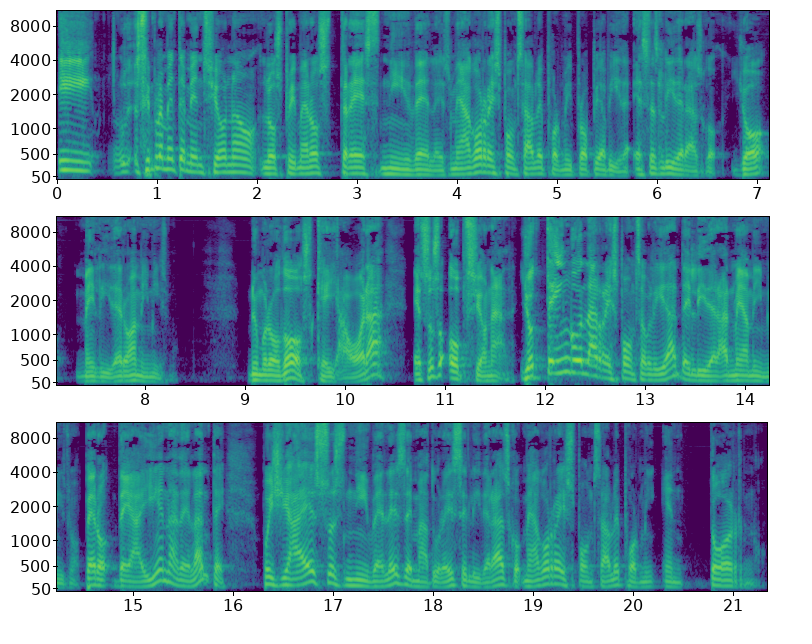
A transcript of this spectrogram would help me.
Y simplemente menciono los primeros tres niveles. Me hago responsable por mi propia vida. Ese es liderazgo. Yo me lidero a mí mismo. Número dos, que ahora eso es opcional. Yo tengo la responsabilidad de liderarme a mí mismo, pero de ahí en adelante, pues ya esos niveles de madurez y liderazgo, me hago responsable por mi entorno,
